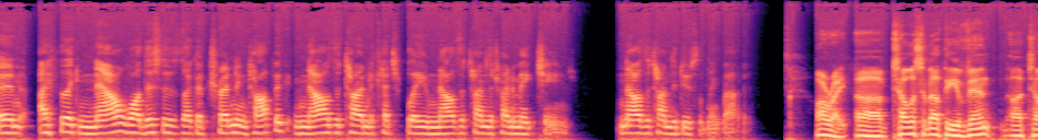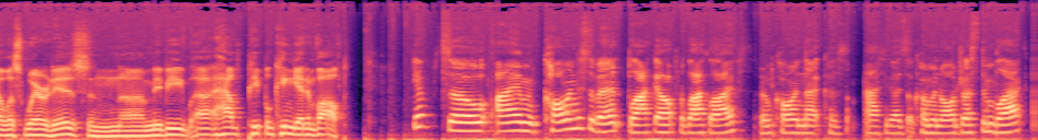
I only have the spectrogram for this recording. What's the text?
And I feel like now, while this is like a trending topic, now's the time to catch flame. Now's the time to try to make change. Now's the time to do something about it. All right. Uh, tell us about the event. Uh, tell us where it is and uh, maybe uh, how people can get involved. Yep. So I'm calling this event Blackout for Black Lives. I'm calling that because I'm asking guys to come in all dressed in black,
